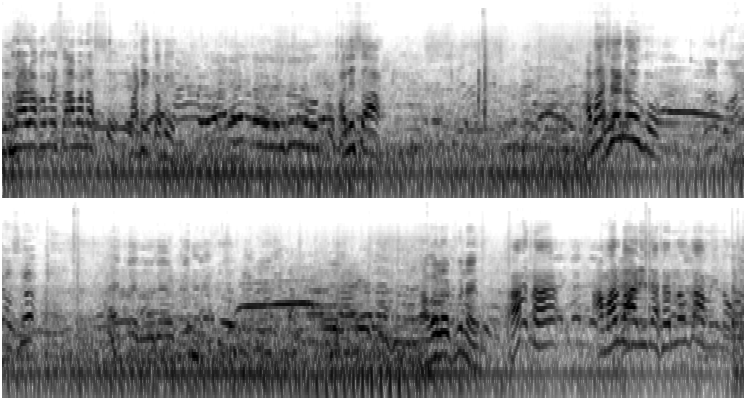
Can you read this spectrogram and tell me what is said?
পনেরো রকমের চা বানাচ্ছে মাটির কাপে। খালি চা। আমার সে নৌকো? আগল উঠবি নাই? হ্যাঁ না আমার বাড়ি দেশের নৌকা আমি নৌকা।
